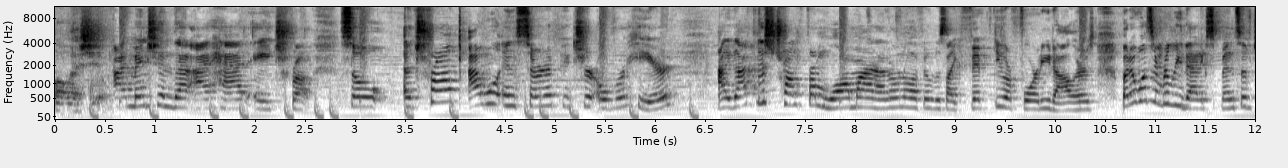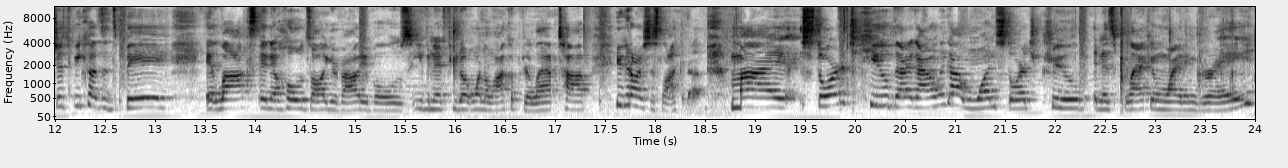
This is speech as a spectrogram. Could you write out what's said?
OSU. I mentioned that I had a trunk. So a trunk I will insert a picture over here I got this trunk from Walmart. I don't know if it was like 50 or $40, but it wasn't really that expensive just because it's big, it locks, and it holds all your valuables. Even if you don't want to lock up your laptop, you can always just lock it up. My storage cube that I got, I only got one storage cube, and it's black and white and gray.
